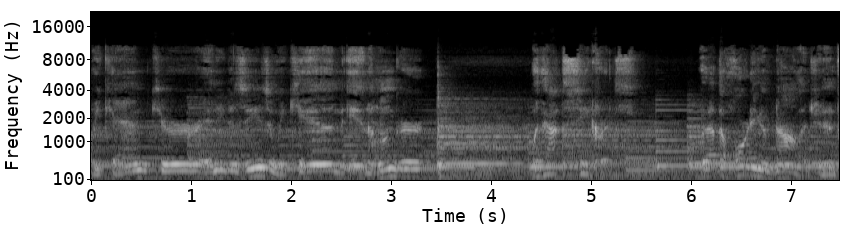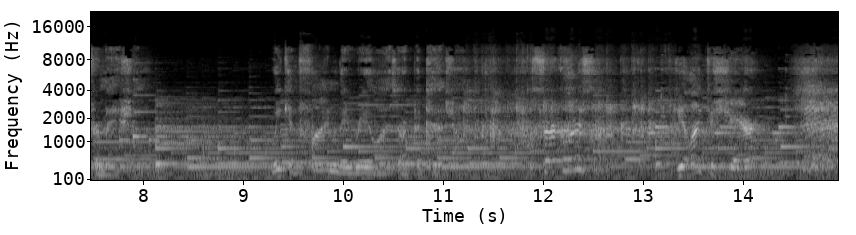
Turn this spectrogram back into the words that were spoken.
We can cure any disease and we can end hunger without secrets, without the hoarding of knowledge and information. We can finally realize our potential. Circlers, do you like to share?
